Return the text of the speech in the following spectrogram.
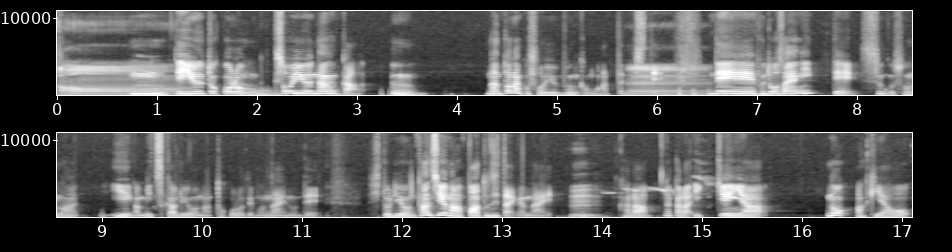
うん、っていうところもそういうなんか、うん、なんとなくそういう文化もあったりして。で不動産屋に行ってすぐそんな家が見つかるようなところでもないので一人用単身用のアパート自体がないうんからだから一軒家の空き家を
